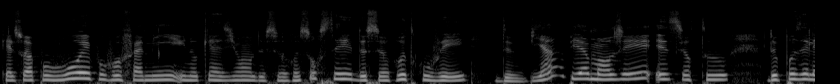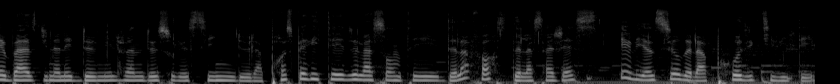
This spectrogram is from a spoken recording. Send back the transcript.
Qu'elle soit pour vous et pour vos familles une occasion de se ressourcer, de se retrouver, de bien, bien manger et surtout de poser les bases d'une année 2022 sous le signe de la prospérité, de la santé, de la force, de la sagesse et bien sûr de la productivité.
